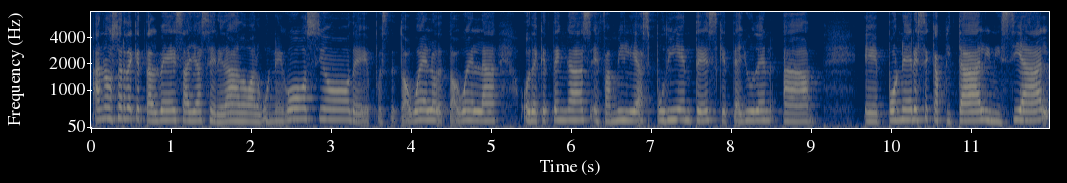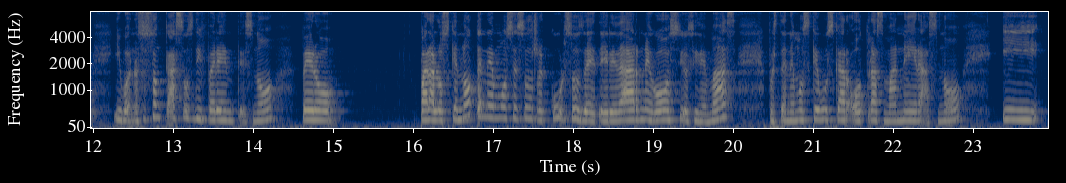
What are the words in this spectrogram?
A no ser de que tal vez hayas heredado algún negocio de, pues, de tu abuelo, de tu abuela, o de que tengas eh, familias pudientes que te ayuden a eh, poner ese capital inicial. Y bueno, esos son casos diferentes, ¿no? Pero para los que no tenemos esos recursos de heredar negocios y demás, pues tenemos que buscar otras maneras, ¿no? Y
